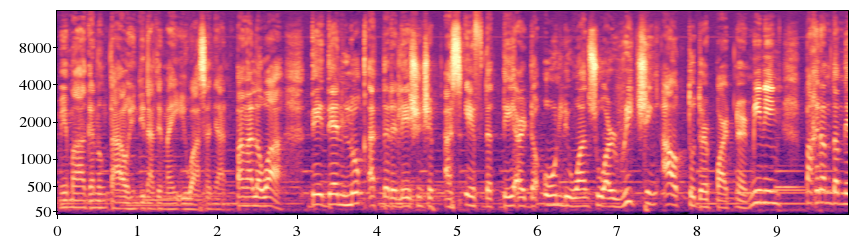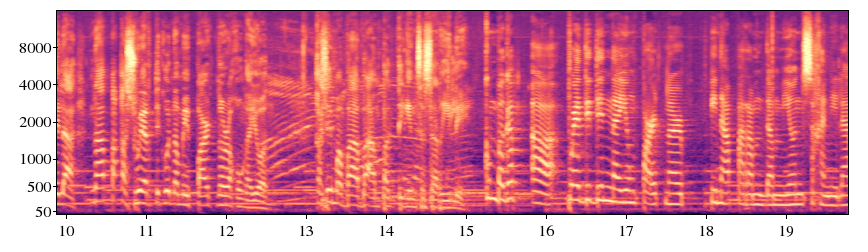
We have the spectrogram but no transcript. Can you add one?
May mga ganong tao, hindi natin maiiwasan yan. Pangalawa, they then look at the relationship as if that they are the only ones who are reaching out to their partner. Meaning, pakiramdam nila, napakaswerte ko na may partner ako ngayon. Kasi mababa ang pagtingin sa sarili. kumbaga, ah, pwede din na yung partner pinaparamdam yun sa kanila.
